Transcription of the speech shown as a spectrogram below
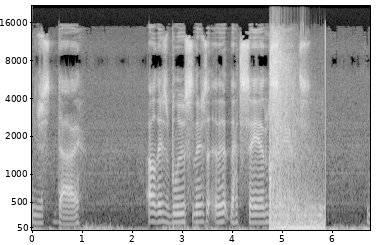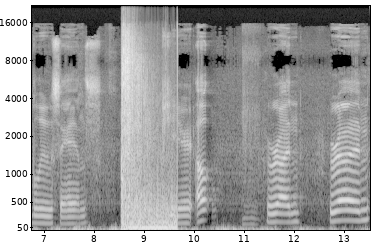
You just die. Oh, there's blue. There's uh, that's sand. Sans. Blue Sans. Here. Oh, run, run.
